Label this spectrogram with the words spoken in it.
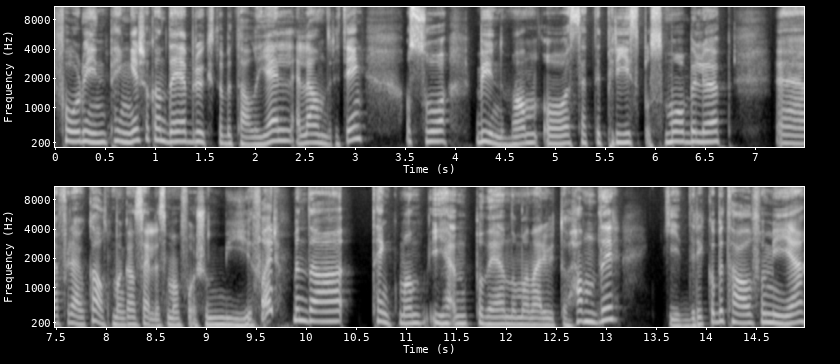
får du inn penger, så kan det brukes til å betale gjeld eller andre ting. Og så begynner man å sette pris på små beløp. Eh, for det er jo ikke alt man kan selge som man får så mye for, men da tenker man igjen på det når man er ute og handler. Gidder ikke å betale for mye.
